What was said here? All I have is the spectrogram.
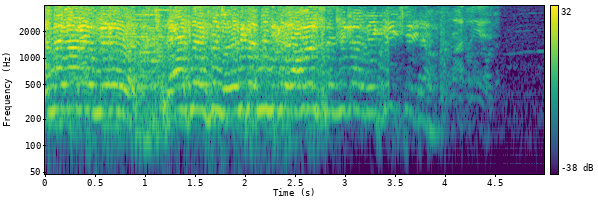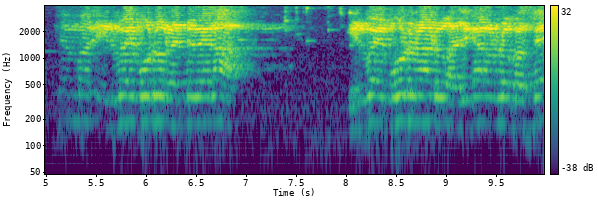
అన్నగారు మీరు దయచేసి వేదిక మీదకి రావాల్సిందిగా డిసెంబర్ ఇరవై మూడు రెండు వేల ఇరవై మూడు నాడు అధికారంలోకి వస్తే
